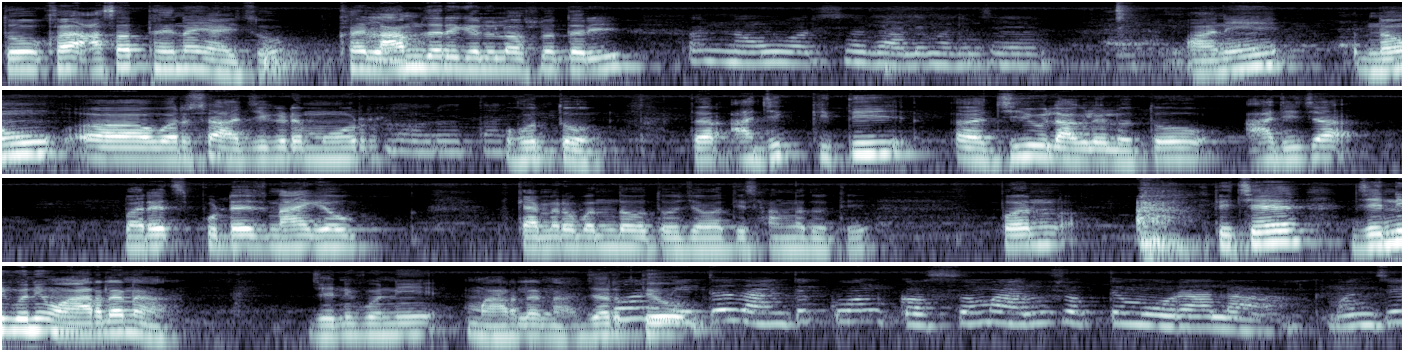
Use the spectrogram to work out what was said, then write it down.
तो खय असाच थंय नाही यायचो. खय लांब जरी गेलेलो असलो तरी पण नऊ वर्ष झाले म्हणजे आणि नऊ वर्ष आजीकडे मोर होतो. तर आजी किती जीव लागलेलो तो आजीच्या बरेच फुटेज नाही घेऊ कॅमेरा बंद होतो जेव्हा ती सांगत होती पण तिचे ज्यांनी कोणी मारलं ना ज्यांनी कोणी मारलं ना जर तो मी तर सांगते कोण कसं मारू शकते मोराला म्हणजे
